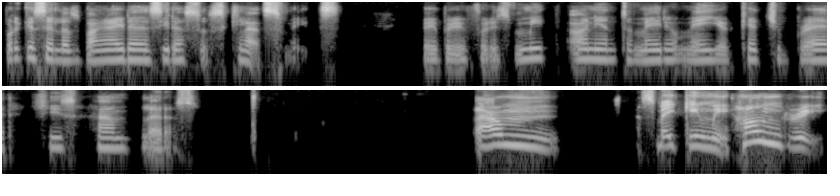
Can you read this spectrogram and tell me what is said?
porque se los van a ir a decir a sus classmates. Favorite food is meat, onion, tomato, mayo, ketchup, bread, cheese, ham, lettuce. Um, it's making me hungry.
